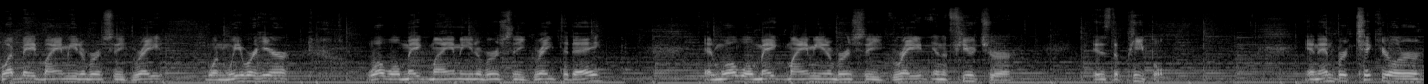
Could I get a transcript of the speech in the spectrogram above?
What made Miami University great when we were here, what will make Miami University great today, and what will make Miami University great in the future is the people. And in particular,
